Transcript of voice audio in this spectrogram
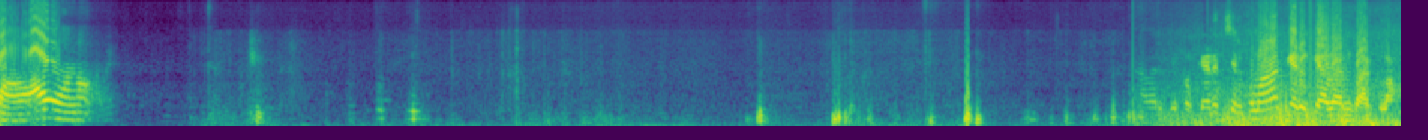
பாவம் ஆனா. அவருக்கு இப்ப கிடைச்சிருக்குமா? கிடைக்காதான்னு பார்க்கலாம்.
